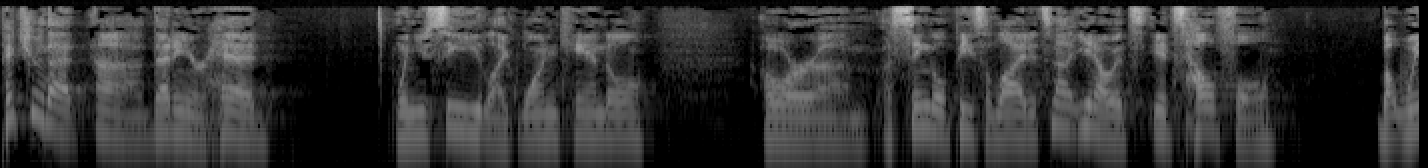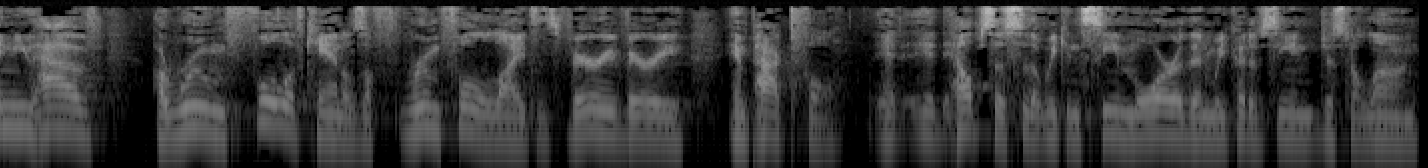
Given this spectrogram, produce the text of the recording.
picture that, uh, that in your head when you see like one candle or, um, a single piece of light. It's not, you know, it's, it's helpful. But when you have a room full of candles, a room full of lights, it's very, very impactful. It, it helps us so that we can see more than we could have seen just alone.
